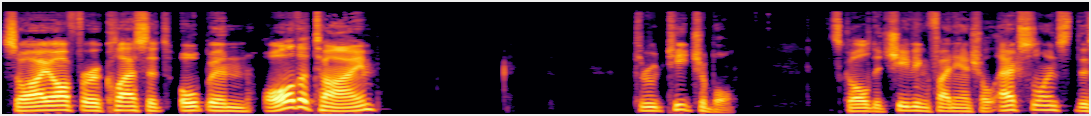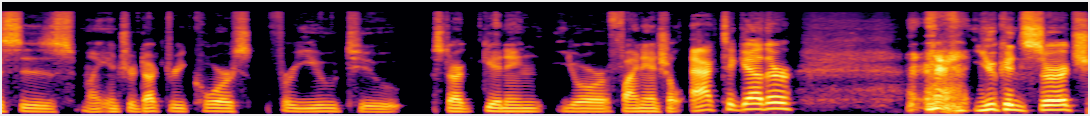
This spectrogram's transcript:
so I offer a class that's open all the time through Teachable. It's called Achieving Financial Excellence. This is my introductory course for you to start getting your financial act together. you can search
